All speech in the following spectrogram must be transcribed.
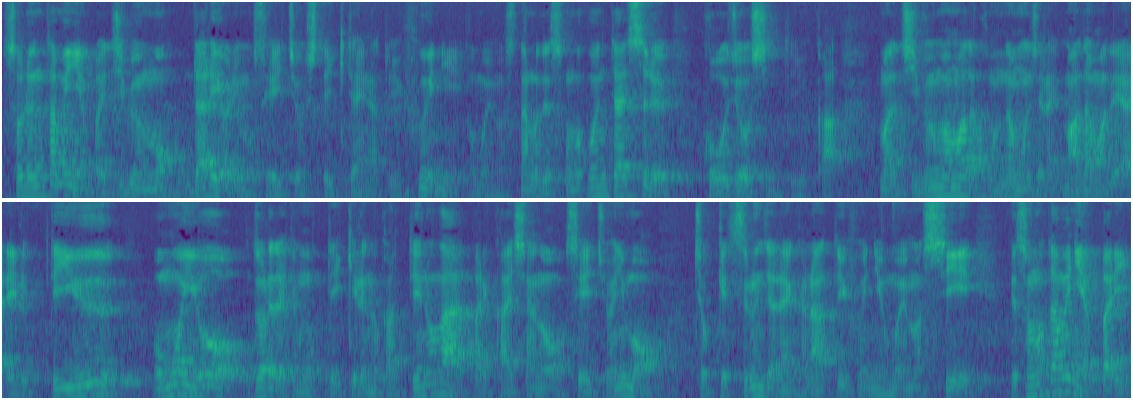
それのためにやっぱり自分も誰よりも成長していきたいなというふうに思います。なのでその子に対する向上心というか、まあ、自分はまだこんなもんじゃないまだまだやれるっていう思いをどれだけ持っていけるのかっていうのがやっぱり会社の成長にも直結するんじゃないかなというふうに思いますしでそのためにやっぱり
